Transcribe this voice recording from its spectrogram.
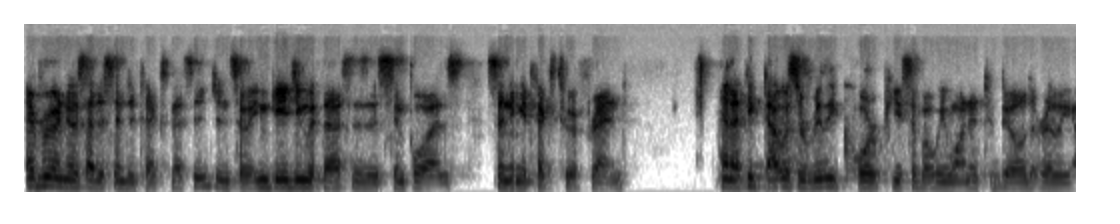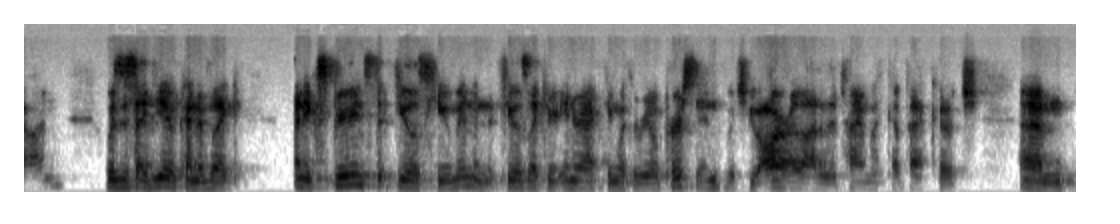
everyone knows how to send a text message. And so engaging with us is as simple as sending a text to a friend. And I think that was a really core piece of what we wanted to build early on was this idea of kind of like an experience that feels human and that feels like you're interacting with a real person, which you are a lot of the time with Cutback Coach. Um,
